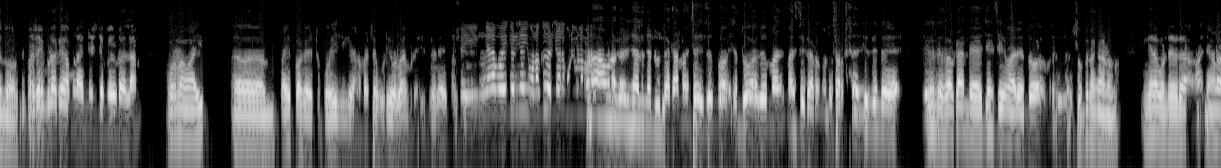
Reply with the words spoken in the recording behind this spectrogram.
എന്ന് പറഞ്ഞു. പക്ഷേ ഇവിടെയൊക്കെ നമ്മൾ അന്വേഷിച്ചപ്പോൾ ഇവിടെ എല്ലാം പൂർണമായി പൈപ്പൊക്കെ ഇട്ട് പോയിരിക്കുകയാണ്. പക്ഷെ കുടിവെള്ളം ഇവിടെ ഇതുവരെ ഉണക്ക് കഴിഞ്ഞാലും കണ്ടില്ല കാരണം വെച്ചാൽ ഇതിപ്പോ എന്തോ അത് മനസ്സിൽ കാണുന്നുണ്ട് സർക്കാർ ഇതിന്റെ ഇതിന്റെ സർക്കാരിന്റെ ഏജൻസിമാർ എന്തോ സ്വപ്നം കാണുന്നു. ഇങ്ങനെ കൊണ്ടുവരാ ഞങ്ങളെ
